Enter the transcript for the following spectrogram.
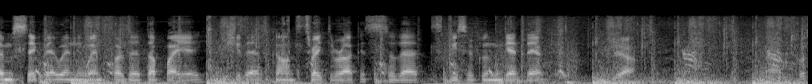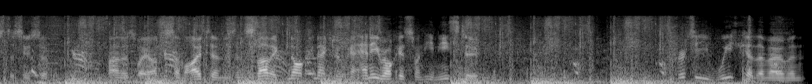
a mistake there when he went for the top YA. He should have gone straight to rockets so that Twister couldn't get there. Yeah. Twister seems to have found his way onto some items, and Slavic not connecting with any rockets when he needs to. Pretty weak at the moment.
